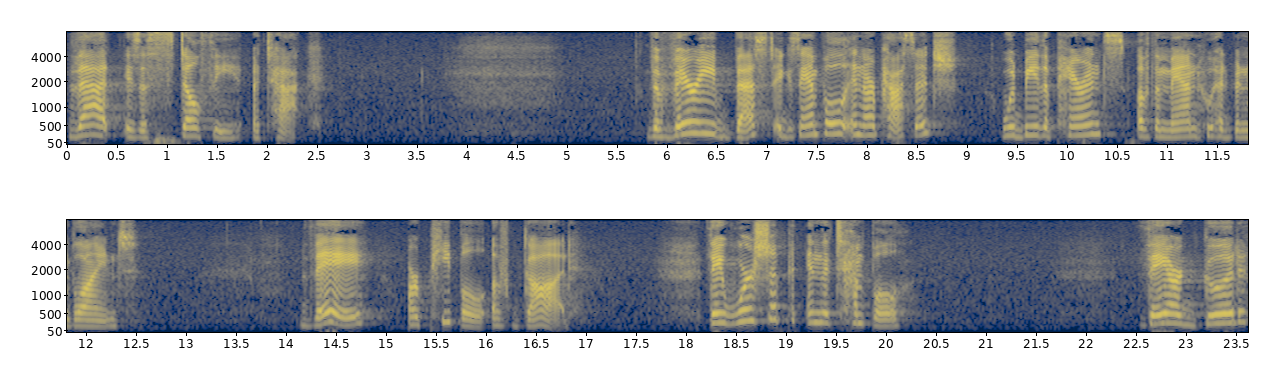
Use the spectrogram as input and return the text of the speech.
That is a stealthy attack. The very best example in our passage would be the parents of the man who had been blind. They are people of God. They worship in the temple. They are good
